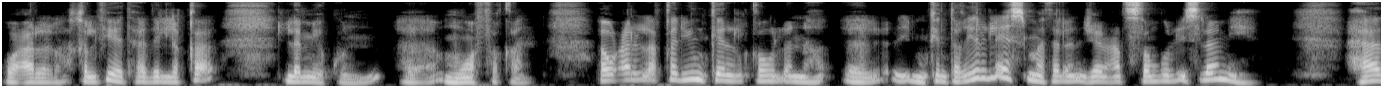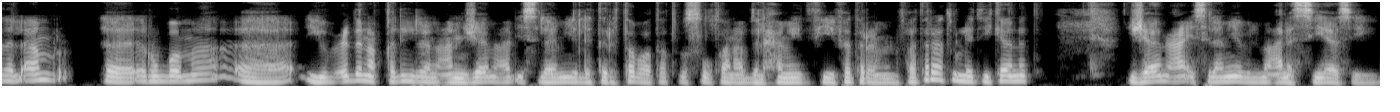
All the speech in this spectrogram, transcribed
وعلى خلفية هذا اللقاء لم يكن موفقا. أو على الأقل يمكن القول أنه يمكن تغيير الاسم مثلا جامعة إسطنبول الإسلامية. هذا الأمر آه، ربما آه، يبعدنا قليلا عن الجامعة الإسلامية التي ارتبطت بالسلطان عبد الحميد في فترة من الفترات والتي كانت جامعة إسلامية بالمعنى السياسي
